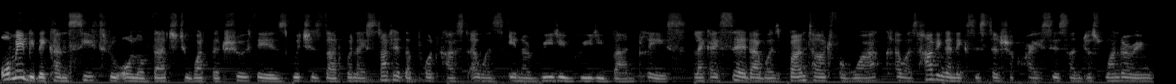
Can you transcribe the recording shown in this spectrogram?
Or maybe they can see through all of that to what the truth is, which is that when I started the podcast, I was in a really, really bad place. Like I said, I was burnt out from work. I was having an existential crisis and just wondering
